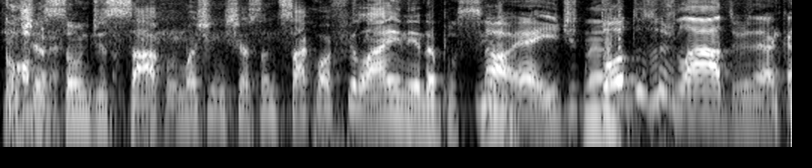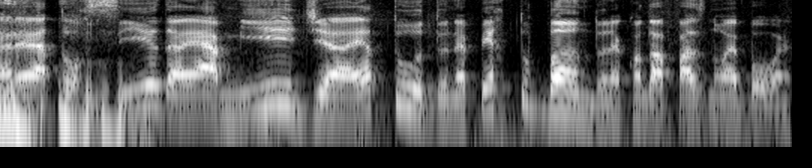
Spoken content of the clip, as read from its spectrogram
Cobra. Encheção de saco, uma encheção de saco offline ainda por cima. Não, é, e de né? todos os lados, né, cara? É a torcida, é a mídia, é tudo, né? Perturbando, né? Quando a fase não é boa, né?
